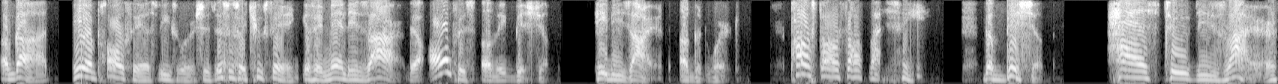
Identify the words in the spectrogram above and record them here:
of God. Here Paul says these words, says, this is a true saying. If a man desire the office of a bishop, he desires a good work. Paul starts off by saying, the bishop has to desire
